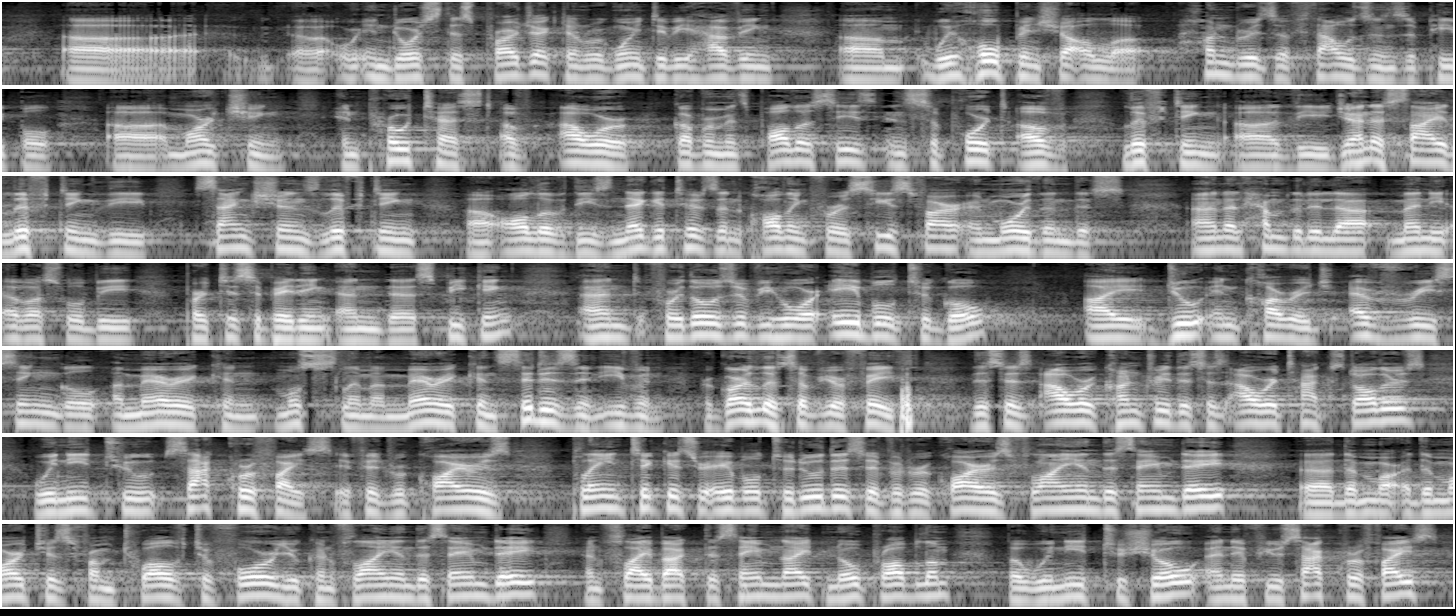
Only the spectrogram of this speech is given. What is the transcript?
uh, uh, or endorse this project, and we're going to be having, um, we hope, inshallah, hundreds of thousands of people uh, marching in protest of our government's policies, in support of lifting uh, the genocide, lifting the sanctions, lifting uh, all of these negatives, and calling for a ceasefire, and more than this. And Alhamdulillah, many of us will be participating and uh, speaking. And for those of you who are able to go, I do encourage every single American Muslim, American citizen, even, regardless of your faith. This is our country, this is our tax dollars. We need to sacrifice. If it requires plane tickets, you're able to do this. If it requires flying the same day, uh, the, mar- the march is from 12 to 4. You can fly in the same day and fly back the same night, no problem. But we need to show, and if you sacrifice,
